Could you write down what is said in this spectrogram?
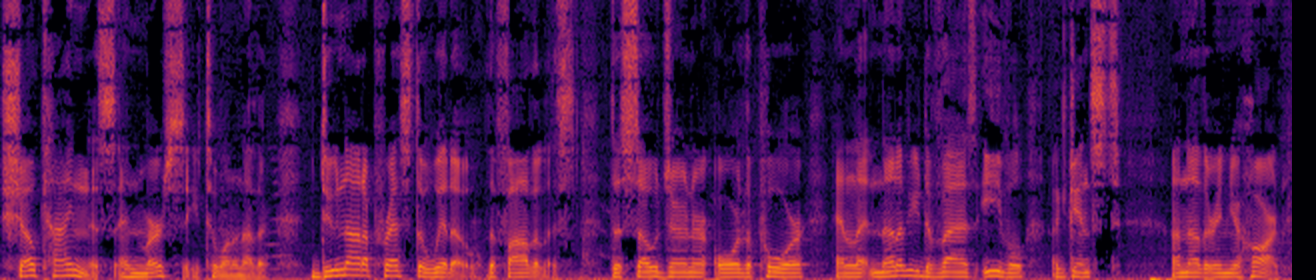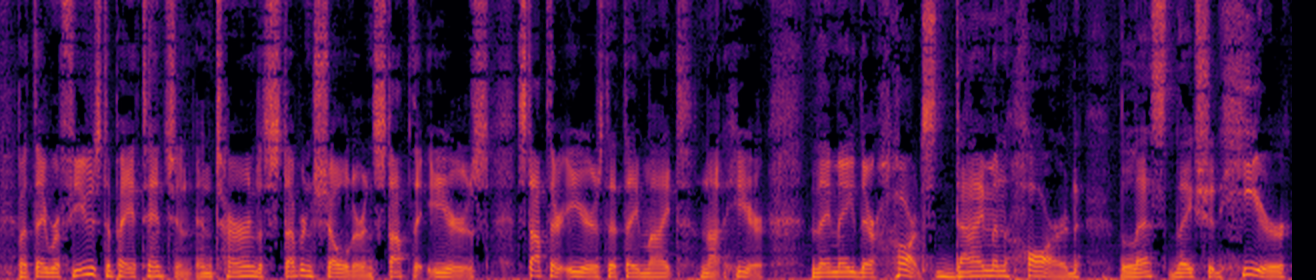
show kindness and mercy to one another. Do not oppress the widow, the fatherless, the sojourner, or the poor, and let none of you devise evil against another in your heart. But they refused to pay attention and turned a stubborn shoulder and stopped the ears, stopped their ears that they might not hear. They made their hearts diamond hard lest they should hear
